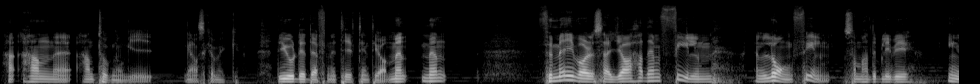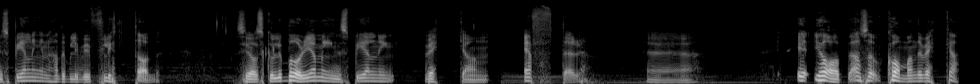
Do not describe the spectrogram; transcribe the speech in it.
han, han, eh, han tog nog i ganska mycket. Det gjorde definitivt inte jag. Men, men för mig var det så här, jag hade en film, en långfilm som hade blivit... Inspelningen hade blivit flyttad. Så jag skulle börja med inspelning veckan efter. Eh, eh ja, alltså kommande vecka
